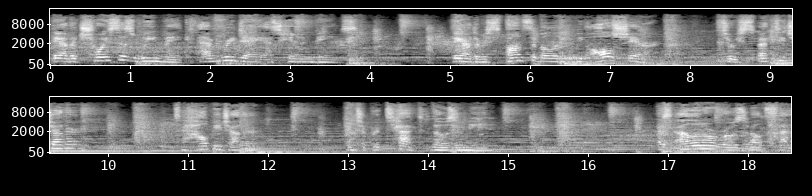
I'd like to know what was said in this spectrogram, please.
They are the choices we make every day as human beings. They are the responsibility we all share to respect each other, to help each other, and to protect those in need. As Eleanor Roosevelt said,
